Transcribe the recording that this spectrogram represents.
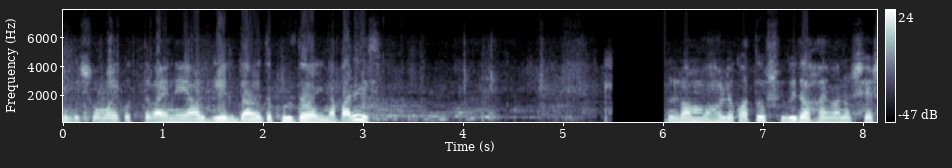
কিন্তু সময় করতে পারিনি আর গেট দাঁড়ে তো খুলতে পারি না পারিস? লম্বা হলে কত সুবিধা হয় মানুষের।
